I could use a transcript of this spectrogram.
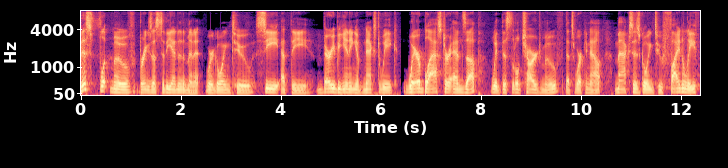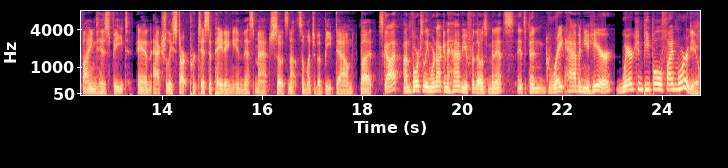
This flip move brings us to the end of the minute. We're going to see at the very beginning of next week where Blaster ends up with this little charge move that's working out. Max is going to finally find his feet and actually start participating in this match, so it's not so much of a beatdown. But Scott, unfortunately, we're not going to have you for those minutes. It's been great having you here. Where can people find more of you?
